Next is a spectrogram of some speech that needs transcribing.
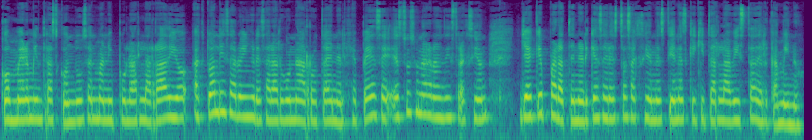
comer mientras conducen, manipular la radio, actualizar o ingresar alguna ruta en el GPS. Esto es una gran distracción, ya que para tener que hacer estas acciones tienes que quitar la vista del camino.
